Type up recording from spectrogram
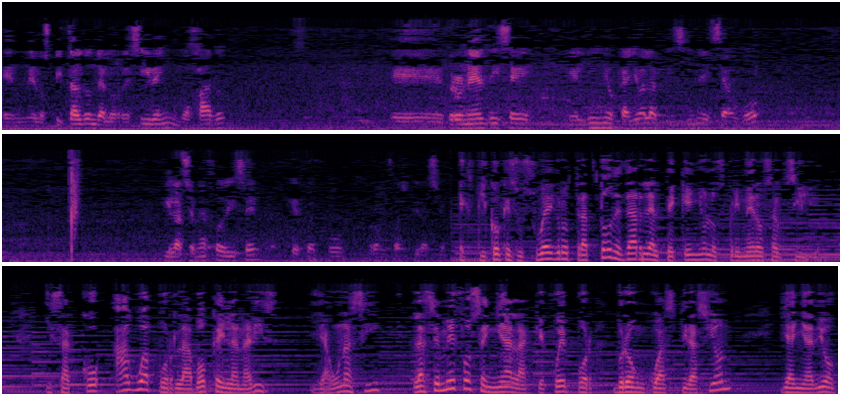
en el hospital donde lo reciben, mojado. Eh, Brunel dice que el niño cayó a la piscina y se ahogó. Y la CEMEFO dice que fue por broncoaspiración. Explicó que su suegro trató de darle al pequeño los primeros auxilios y sacó agua por la boca y la nariz. Y aún así, la CEMEFO señala que fue por broncoaspiración y añadió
